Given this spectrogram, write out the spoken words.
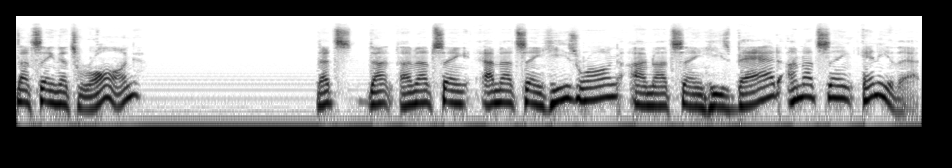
Not saying that's wrong. That's not I'm not saying I'm not saying he's wrong. I'm not saying he's bad. I'm not saying any of that.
